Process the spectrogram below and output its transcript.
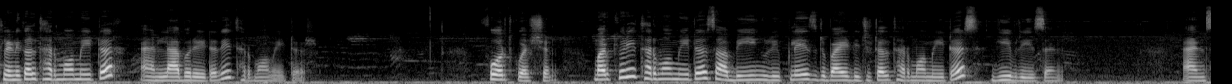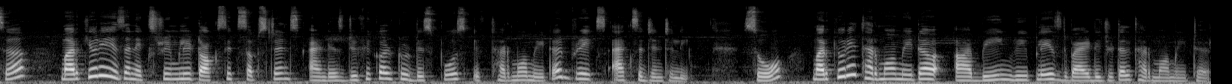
clinical thermometer and laboratory thermometer. Fourth question. Mercury thermometers are being replaced by digital thermometers. Give reason. Answer. Mercury is an extremely toxic substance and is difficult to dispose if thermometer breaks accidentally. So, mercury thermometer are being replaced by digital thermometer.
